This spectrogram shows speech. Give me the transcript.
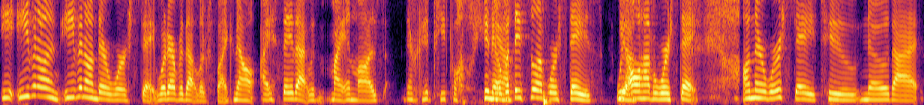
e- even on even on their worst day, whatever that looks like. Now, I say that with my in-laws, they're good people, you know, Yeah. but they still have worst days. We Yeah. all have a worst day. On their worst day to know that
